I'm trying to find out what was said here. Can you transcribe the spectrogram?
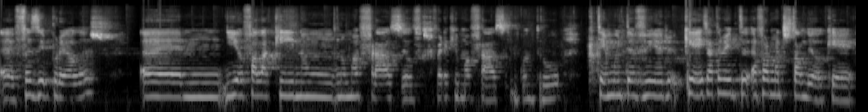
uh, fazer por elas. Um, e ele fala aqui num, numa frase, ele refere aqui uma frase que encontrou que tem muito a ver, que é exatamente a forma de gestão dele, que é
